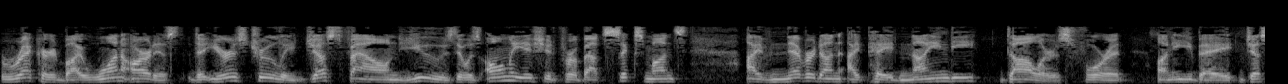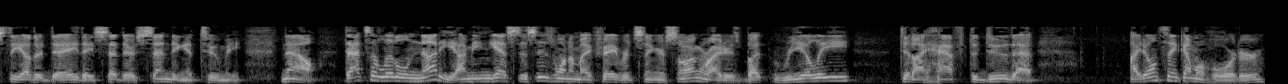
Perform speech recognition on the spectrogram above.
record by one artist that yours truly just found used. It was only issued for about six months. I've never done, I paid $90 for it on eBay just the other day. They said they're sending it to me. Now, that's a little nutty. I mean, yes, this is one of my favorite singer songwriters, but really, did I have to do that? I don't think I'm a hoarder.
